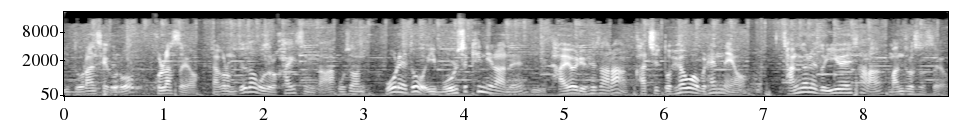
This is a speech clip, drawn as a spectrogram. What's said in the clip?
이 노란색으로 골랐어요. 자, 그럼 뜯어보도록 하겠습니다. 우선 올해도 이 몰스킨이라는 이 다이어리 회사랑 같이 또 협업을 했네요. 작년에도 이 회사랑 만들었었어요.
